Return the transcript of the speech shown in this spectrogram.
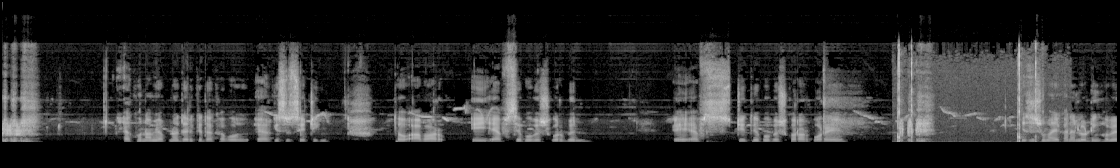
এখন আমি আপনাদেরকে দেখাবো কিছু সেটিং তো আবার এই অ্যাপসে প্রবেশ করবেন। এই অ্যাপসটিতে প্রবেশ করার পরে কিছু সময় এখানে লোডিং হবে।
